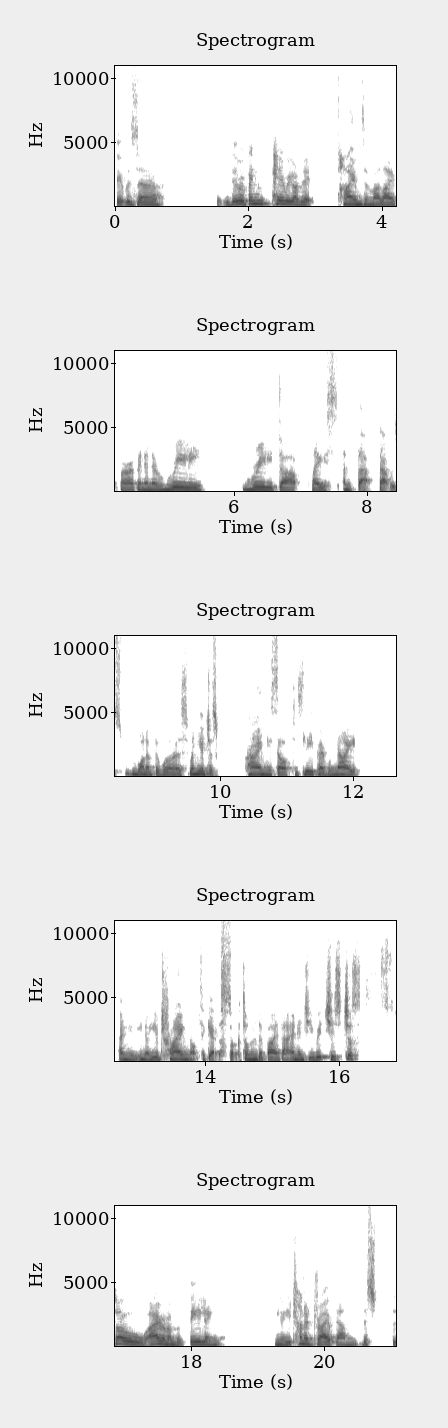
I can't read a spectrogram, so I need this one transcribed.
it was a, there have been periodic times in my life where I've been in a really, really dark place. And that, that was one of the worst when you're just crying yourself to sleep every night and you, you know, you're trying not to get sucked under by that energy, which is just so, I remember feeling, you know, you're trying to drive down this, the,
